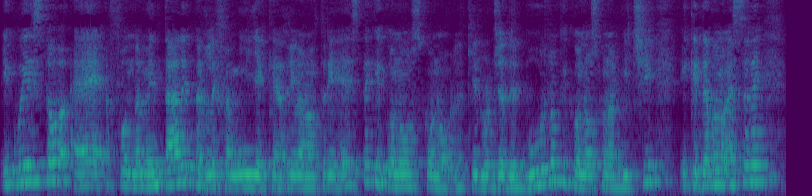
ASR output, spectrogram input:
E questo è fondamentale per le famiglie che arrivano a Trieste, che conoscono la chirurgia del burro, che conoscono ABC e che devono essere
